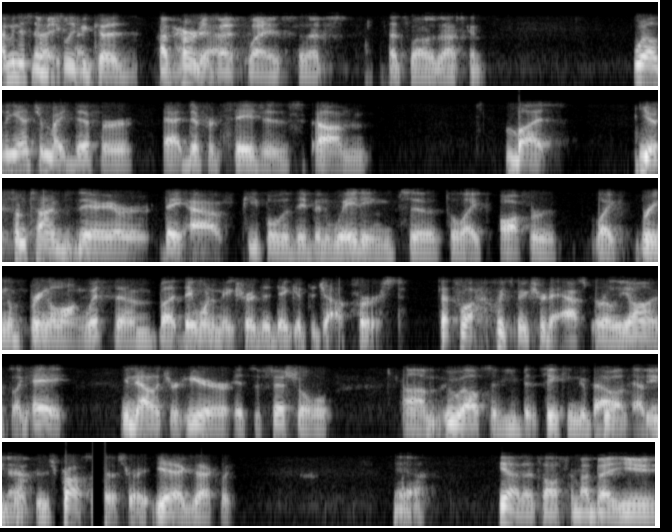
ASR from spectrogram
I mean, especially because I've heard yeah. it both ways, so that's that's why I was asking. Well, the answer might differ at different stages, um, but you know sometimes they're they have people that they've been waiting to to like offer like bring bring along with them, but they want to make sure that they get the job first. That's why I always make sure to ask early on. It's like, hey, you know, now that you're here, it's official. Um, who else have you been thinking about as you you go through this process? Right? Yeah, exactly. Yeah, yeah, that's awesome. I bet you.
